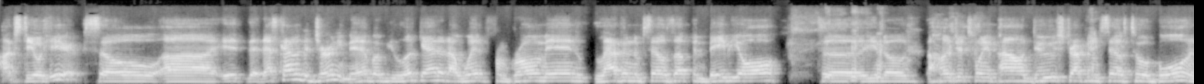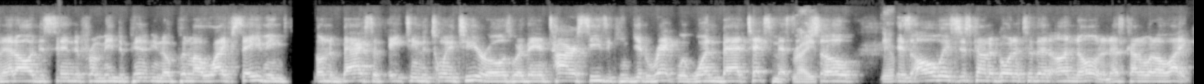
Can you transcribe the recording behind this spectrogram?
i'm still here. So uh, it that's kind of the journey man. But if you look at it i went from grown men lathering themselves up in baby oil to you know 120 pound dudes strapping themselves to a bull and that all descended from me depending you know putting my life savings on the backs of 18 to 22 year olds where their entire season can get wrecked with one bad text message. Right. So yep. it's always just kind of going into that unknown. And that's kind of what I like.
